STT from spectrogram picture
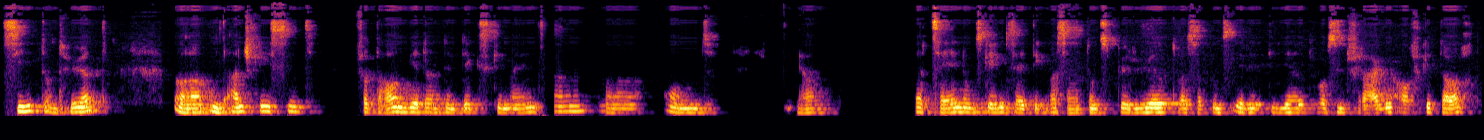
sieht und hört. Äh, und anschließend verdauen wir dann den Text gemeinsam äh, und ja, erzählen uns gegenseitig, was hat uns berührt, was hat uns irritiert, wo sind Fragen aufgetaucht.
